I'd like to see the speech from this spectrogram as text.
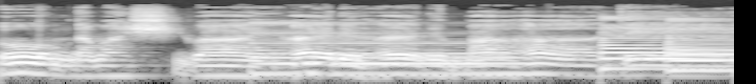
ओम नमः शिवाय, हर हर महादेव।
